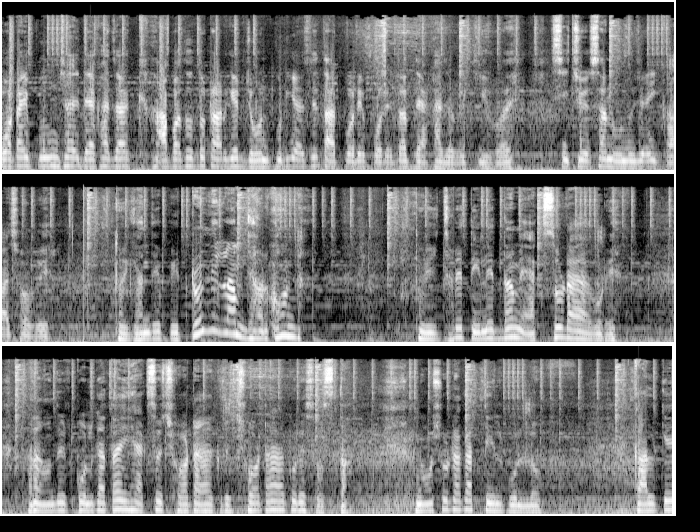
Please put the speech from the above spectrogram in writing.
কটায় পৌঁছায় দেখা যাক। আপাতত টার্গেট জৌনপুরই আছে, তারপরে পরে তার দেখা যাবে কি হয়। সিচুয়েশান অনুযায়ী কাজ হবে। তো এখান থেকে পেট্রোল নিলাম ঝাড়খণ্ড তো তেলের দাম একশো টাকা করে। আর আমাদের কলকাতায় একশো ছ টাকা করে, ছ টাকা করে সস্তা। নশো টাকার তেল পড়ল। কালকে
